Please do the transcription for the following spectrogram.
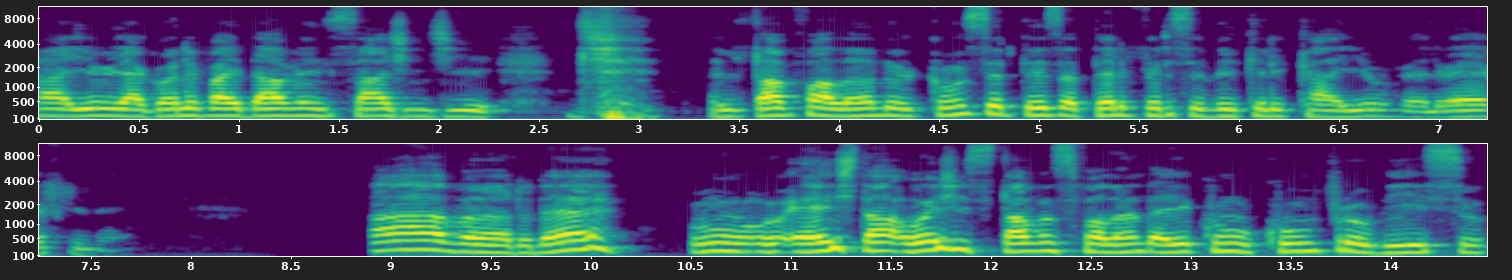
caiu e agora ele vai dar a mensagem de, de, Ele tá falando, com certeza, até ele perceber que ele caiu, velho. F, velho. Ah, mano, né? O, é, está, hoje estávamos falando aí com o compromisso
